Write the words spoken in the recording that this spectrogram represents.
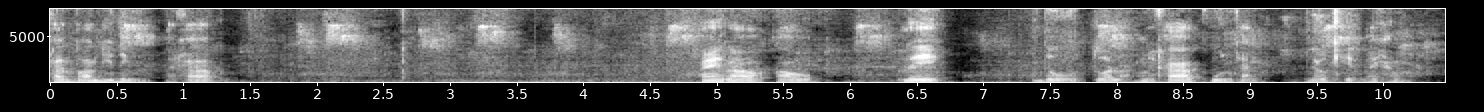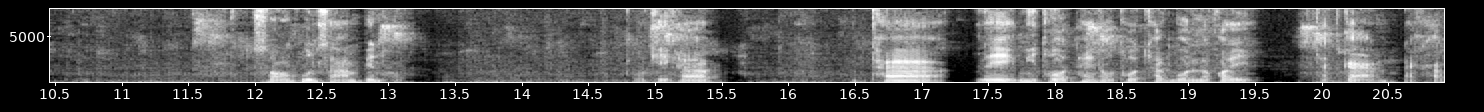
ขั้นตอนที่หนึ่งนะครับ ให้เราเอาเลขโดดตัวหลังนะครับ คูณกัน แล้วเขียนไว้ข้างหลังสองคูณสามเป็นหกโอเคครับ ถ้าเลขมีทดให้เราทดข้างบนแล้วค่อย จัดการนะครับ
